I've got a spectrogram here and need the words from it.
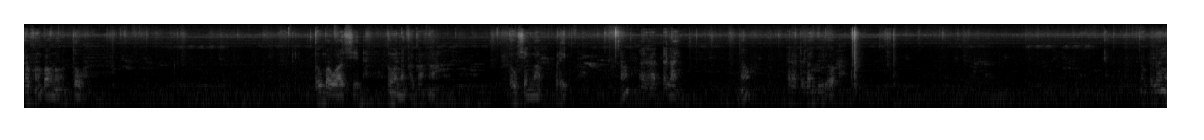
6ခွန်ပေါင်းတော့3 3ဘဝရှိ3ဝနခက9 3ရှင်9ပြိနော်အဲ့ဒါတစ်လိုင်းနော်အဲ့ဒါတစ်လိုင်းပြီးတော့နောက်တစ်လိုင်းရ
